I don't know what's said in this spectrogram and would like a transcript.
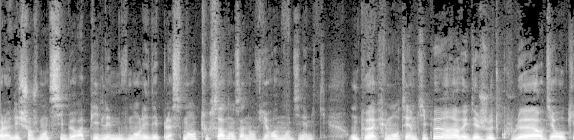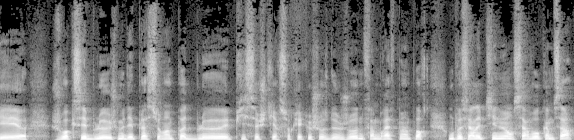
voilà, les changements de cible rapides, les mouvements, les déplacements, tout ça dans un environnement dynamique. On peut agrémenter un petit peu hein, avec des jeux de couleurs, dire ok, euh, je vois que c'est bleu, je me déplace sur un pot bleu et puis je tire sur quelque chose de jaune, enfin bref, peu importe. On peut faire des petits nœuds en cerveau comme ça,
